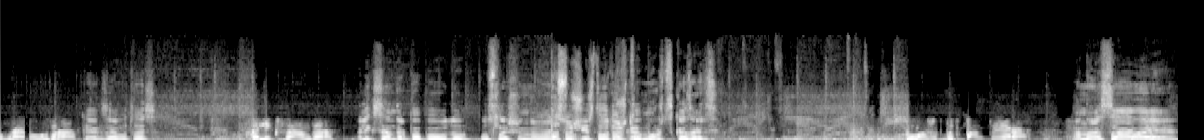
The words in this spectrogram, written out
Доброе утро, Как зовут вас? Александр. Александр, по поводу услышанного. По Что- существу только. Что можете сказать? Может быть, пантера? Она самая.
